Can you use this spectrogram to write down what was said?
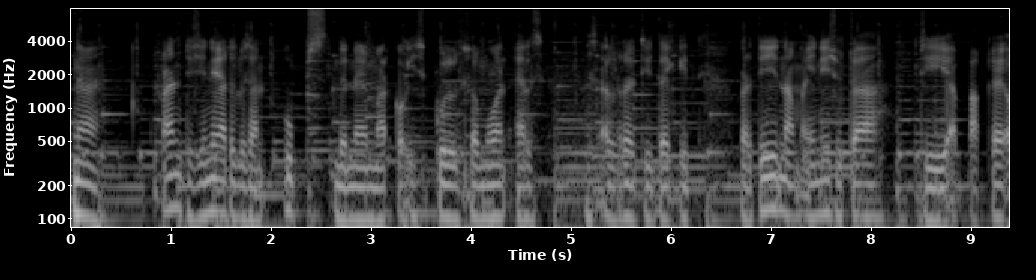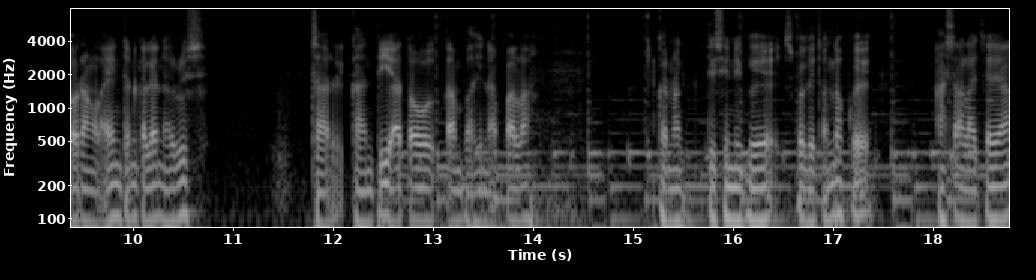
Nah, kan di sini ada tulisan oops the name Marco is cool someone else has already take it. Berarti nama ini sudah dipakai orang lain dan kalian harus cari ganti atau tambahin apalah. Karena di sini gue sebagai contoh gue asal aja ya.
